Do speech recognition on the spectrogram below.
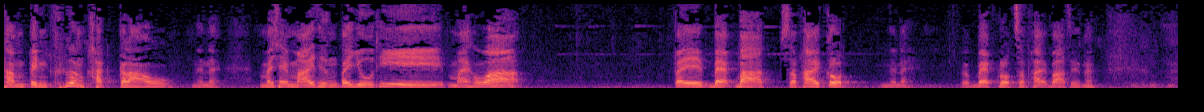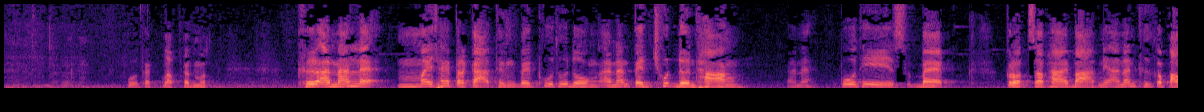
ธรรมเป็นเครื่องขัดเกลาเนี่ยนะไม่ใช่หมายถึงไปอยู่ที่หมายคือว่า ไปแบกบาทสะพายกรดเนี่ยนะก็แบกกรดสะพายบาทเลยนะพูดถ้ากลับกันหมด คืออันนั้นแหละไม่ใช่ประกาศถึงเป็นผู้ทุดง อันนั้นเป็นชุดเดินทางอันนะผู้ที่แบกกรดสะพายบาทเนี่ยอันนั้นคือกระเป๋า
